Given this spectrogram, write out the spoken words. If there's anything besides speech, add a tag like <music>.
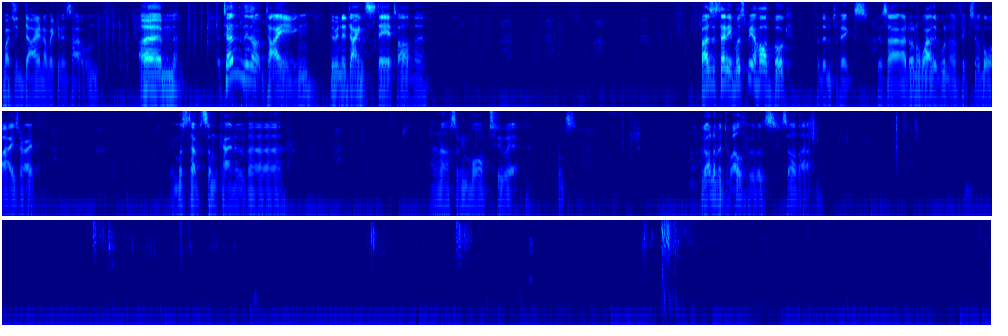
Imagine dying, not making a sound. Um, technically not dying. They're in a dying state, aren't they? But as I said, it must be a hard bug for them to fix. Because I, I don't know why they wouldn't have fixed it otherwise, right? It must have some kind of, uh... I don't know, something more to it. Oops. We got another Dwelf with us. Saw that.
